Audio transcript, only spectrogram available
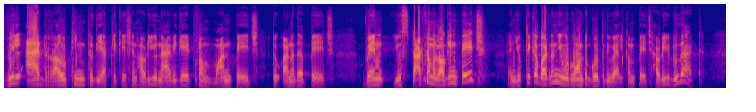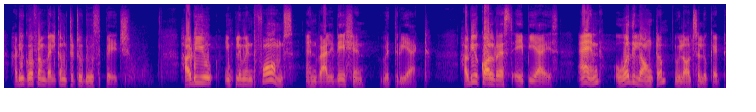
We'll add routing to the application. How do you navigate from one page to another page? When you start from a login page and you click a button, you would want to go to the welcome page. How do you do that? How do you go from welcome to to-dos page? How do you implement forms and validation with React? How do you call REST APIs? And over the long term, we'll also look at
